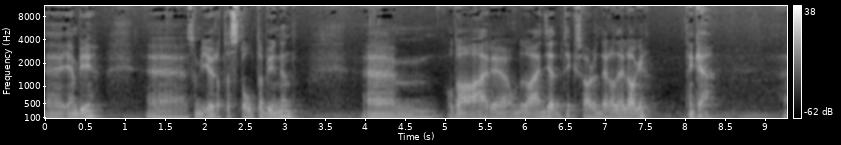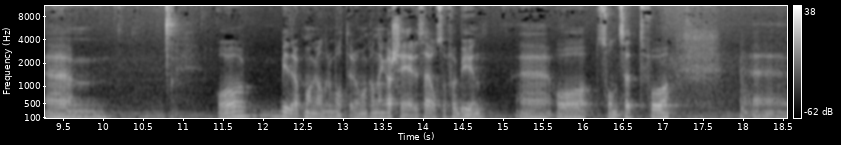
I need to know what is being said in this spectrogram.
i en by. Som gjør at du er stolt av byen din. Um, og da er, om det da er en kjedebutikk, så er du en del av det laget, tenker jeg. Um, og bidra på mange andre måter. Og man kan engasjere seg også for byen. Eh, og sånn sett få eh,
